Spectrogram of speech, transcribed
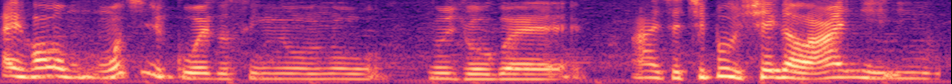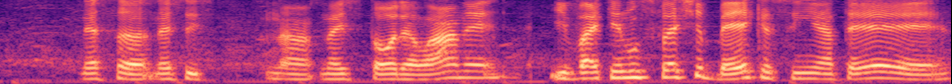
Aí rola um monte de coisa, assim, no, no, no jogo. É. Ah, você tipo chega lá e, e nessa, nessa na, na história lá, né? E vai tendo uns flashbacks, assim, até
